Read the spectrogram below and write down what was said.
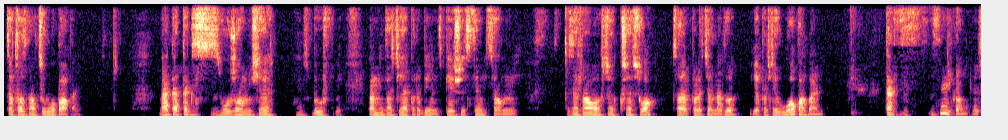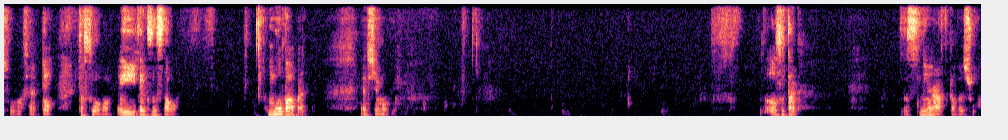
Co to znaczyło babel? Naga tak złożyło mi się, był, pamiętacie jak robiłem pierwszy z tym, co mi zerwało się krzesło, całe poleciał na dół, i ja powiedziałem łobabel. Tak z, znikąd wyszło właśnie to, to słowo. I tak zostało. Łobabel, jak się mówi. No to tak. Z nieradka wyszło.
